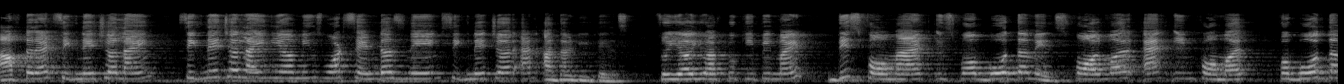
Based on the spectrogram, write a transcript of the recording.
After that signature line signature line here means what sender's name signature and other details. So here you have to keep in mind this format is for both the mails, formal and informal. for both the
